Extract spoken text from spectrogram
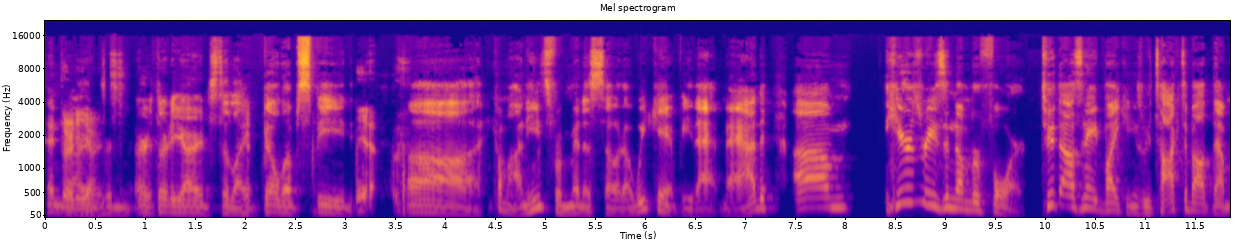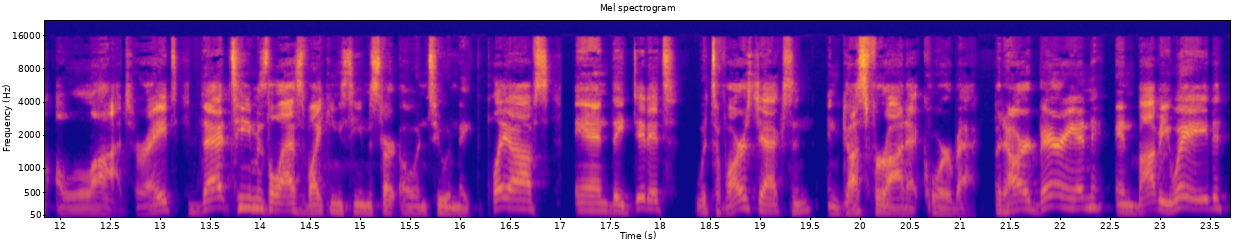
10 30 yards, yards. and- or 30 yards to like Yeah. build up speed. Yeah. Uh, come on. He's from Minnesota. We can't be that mad. Um, here's reason number four 2008 Vikings. We talked about them a lot, right? That team is the last Vikings team to start 0 2 and make the playoffs. And they did it with Tarvaris Jackson and Gus Frerotte at quarterback. Bernard Berrian and Bobby Wade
